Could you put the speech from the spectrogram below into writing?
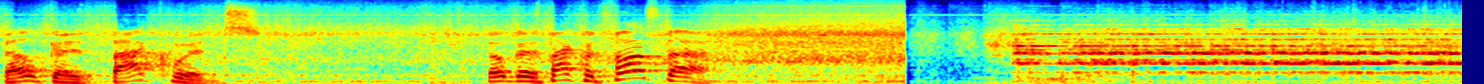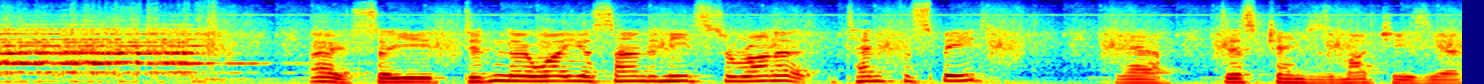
Belt goes backwards. Belt goes backwards faster. Oh, so you didn't know why your sander needs to run at tenth the speed? Yeah, disc changes are much easier.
